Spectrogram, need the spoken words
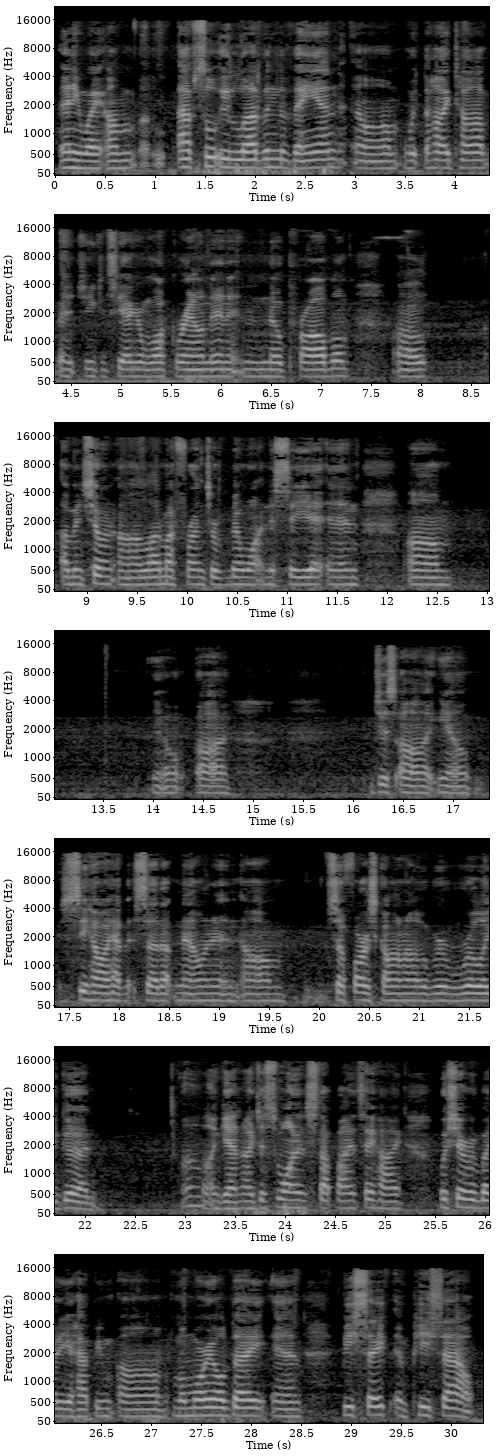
anyway, I'm absolutely loving the van um, with the high top. As you can see, I can walk around in it and no problem. Uh, I've been showing uh, a lot of my friends have been wanting to see it and um, you know uh, just uh, you know see how I have it set up now and, um, so far it's gone over really good. Again I just wanted to stop by and say hi. Wish everybody a happy uh, Memorial Day and be safe and peace out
